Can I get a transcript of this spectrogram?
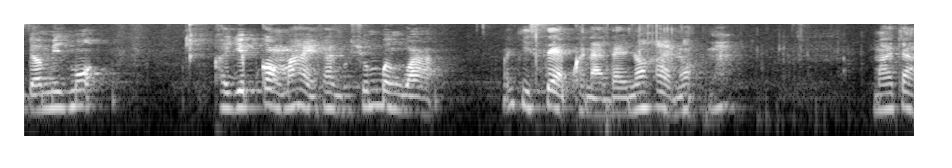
เดี๋ยวมิสโมขยิบกล่องมาให้ท่านผู้ชมเบิ่งว่า มันจีแสบขนาดใดเนาะค่ะเนาะ มาจ้ะ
